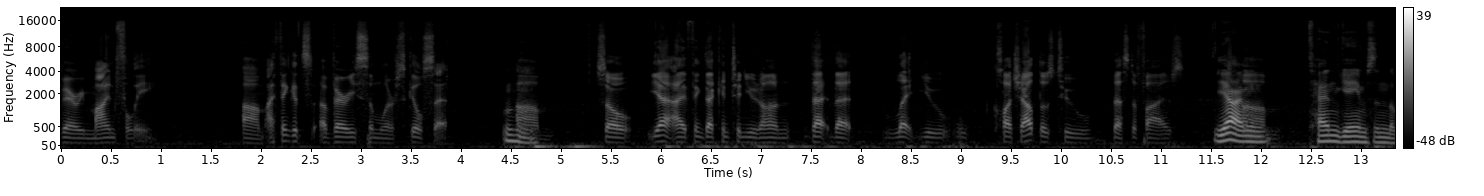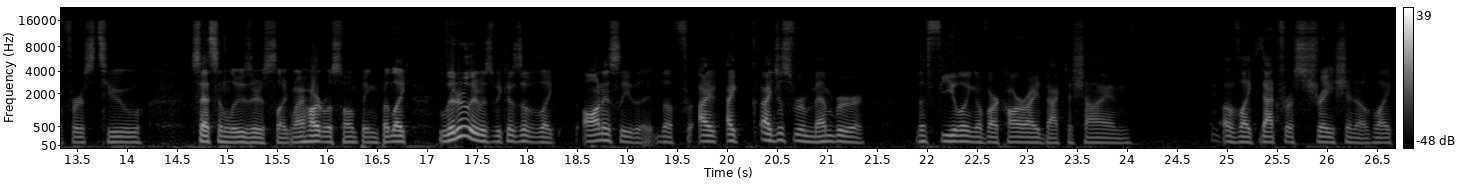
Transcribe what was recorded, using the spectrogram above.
very mindfully um, i think it's a very similar skill set mhm. um, so yeah i think that continued on that that let you clutch out those two best of fives yeah. I mean, um, ten games in the first two sets and losers, like my heart was pumping. But like literally, it was because of like honestly, the the fr- I I I just remember the feeling of our car ride back to Shine, Mhm. of like that frustration of like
